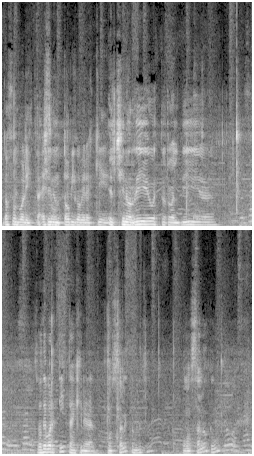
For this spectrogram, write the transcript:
dos futbolistas. El Es chino. un tópico, pero es que. El Chino Río, este otro Gonzalo. Los deportistas en general. González también está. ¿O Gonzalo? ¿Cómo? No, Gonzalo.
